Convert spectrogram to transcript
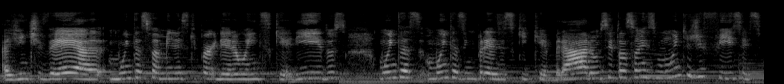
A gente vê ah, muitas famílias que perderam entes queridos, muitas, muitas empresas que quebraram, situações muito difíceis.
